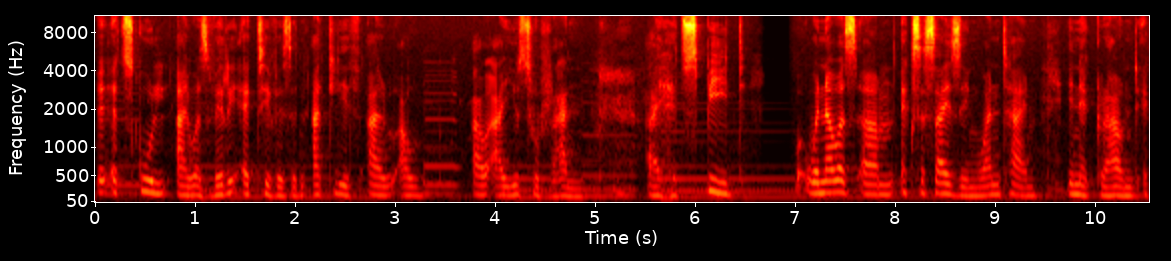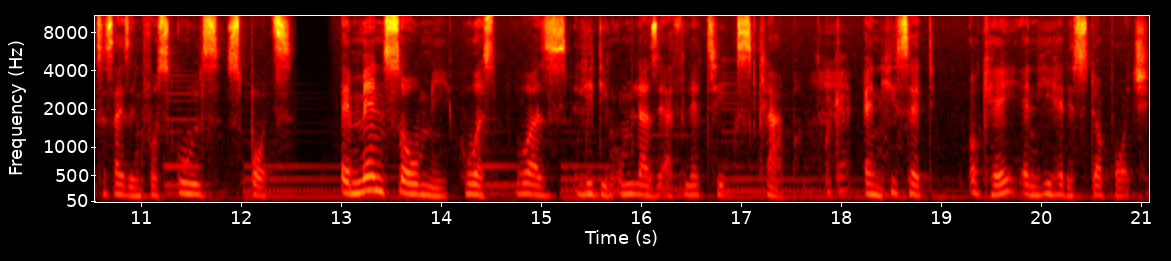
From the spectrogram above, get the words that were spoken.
At school, I was very active as an athlete. I, I, I, I used to run. I had speed. When I was um, exercising one time in a ground, exercising for schools sports, a man saw me who was who was leading Umlazi Athletics Club. Okay. And he said, okay, and he had a stopwatch.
